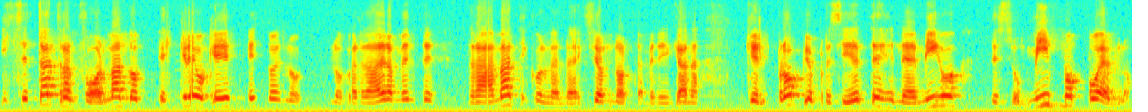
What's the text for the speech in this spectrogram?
y se está transformando, creo que esto es lo, lo verdaderamente dramático en la elección norteamericana, que el propio presidente es enemigo de su mismo pueblo,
